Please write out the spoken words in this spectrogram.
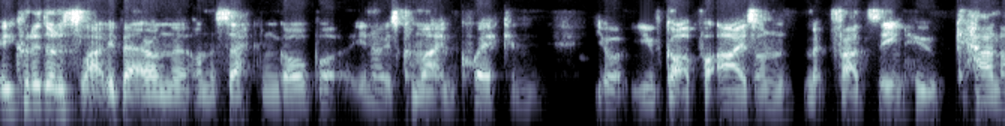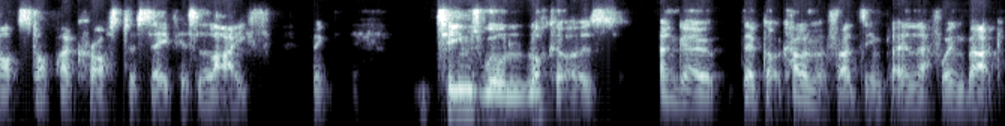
he could have done it slightly better on the on the second goal, but you know it's come at him quick, and you you've got to put eyes on McFadzean, who cannot stop a cross to save his life. I think teams will look at us and go, they've got Callum McFadzean playing left wing back.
